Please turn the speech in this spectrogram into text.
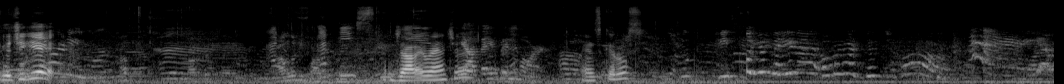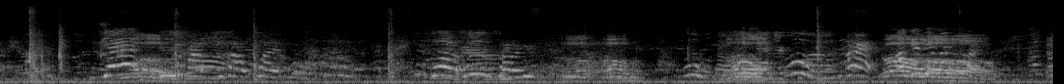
What you get? Jolly Rancher Yeah, they've been marked. and Skittles. Oh, you made it! Oh my god, good job! Yes! You got, you got one more. Whoa, really sorry. Oh, Oh, oh. Alright, I'll give you one more. I'll give you one more. There we go. There we go. There we go. That was a good game. That was a very good Yay!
